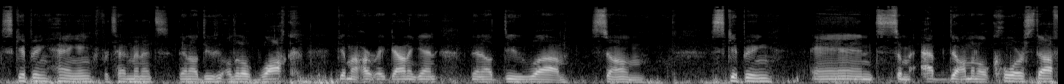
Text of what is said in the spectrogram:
skipping, hanging for 10 minutes. Then I'll do a little walk, get my heart rate down again. Then I'll do um, some skipping and some abdominal core stuff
